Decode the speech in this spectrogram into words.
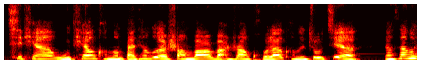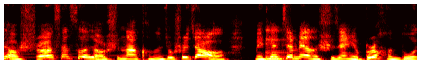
七天五天，可能白天都在上班，晚上回来可能就见。两三个小时，三四个小时，那可能就睡觉了。每天见面的时间也不是很多。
